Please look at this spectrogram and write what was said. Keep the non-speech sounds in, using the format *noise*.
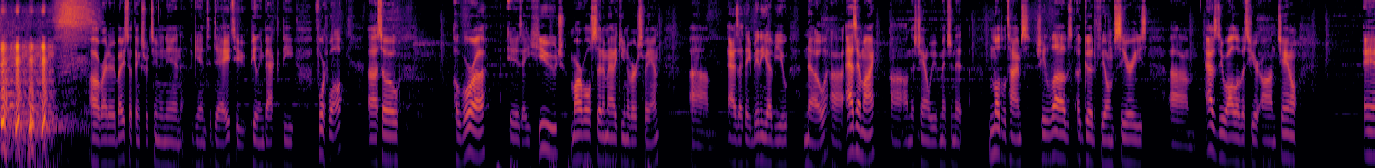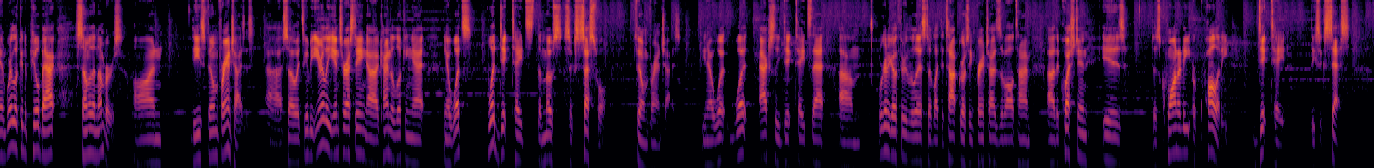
*laughs* All right, everybody. So thanks for tuning in again today to peeling back the fourth wall. Uh, so Aurora is a huge Marvel Cinematic Universe fan, um, as I think many of you know. Uh, as am I. Uh, on this channel, we've mentioned it multiple times. She loves a good film series, um, as do all of us here on the channel. And we're looking to peel back some of the numbers on these film franchises. Uh, so it's going to be really interesting, uh, kind of looking at you know what's what dictates the most successful film franchise. You know what what actually dictates that. Um, we're going to go through the list of like the top grossing franchises of all time. Uh, the question is, does quantity or quality dictate the success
